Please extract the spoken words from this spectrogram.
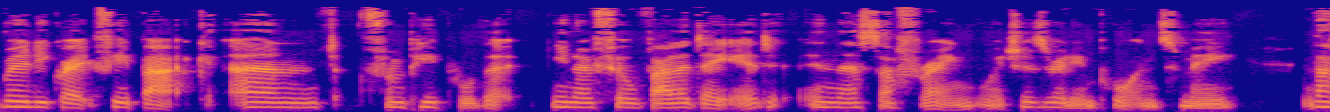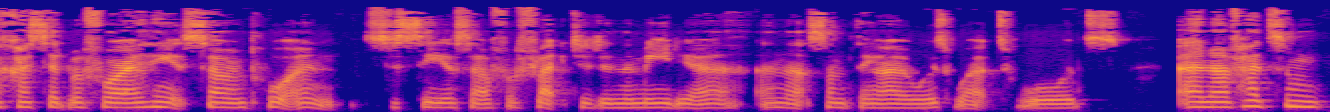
really great feedback and from people that you know feel validated in their suffering, which is really important to me. like I said before, I think it's so important to see yourself reflected in the media, and that's something I always work towards. And I've had some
